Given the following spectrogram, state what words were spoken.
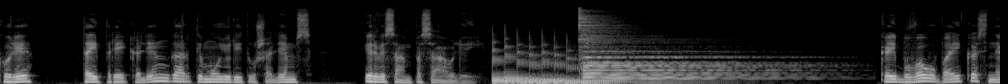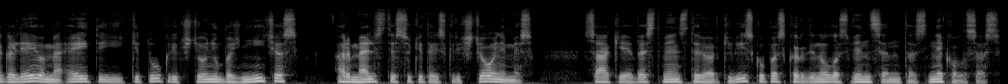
kuri taip reikalinga artimųjų rytų šalims ir visam pasauliui. Kai buvau vaikas, negalėjome eiti į kitų krikščionių bažnyčias ar melstis su kitais krikščionimis, sakė Westminsterio arkivyskupas kardinolas Vincentas Nikolsas.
